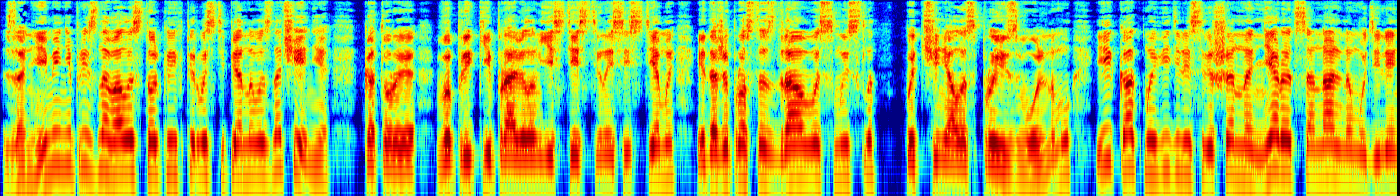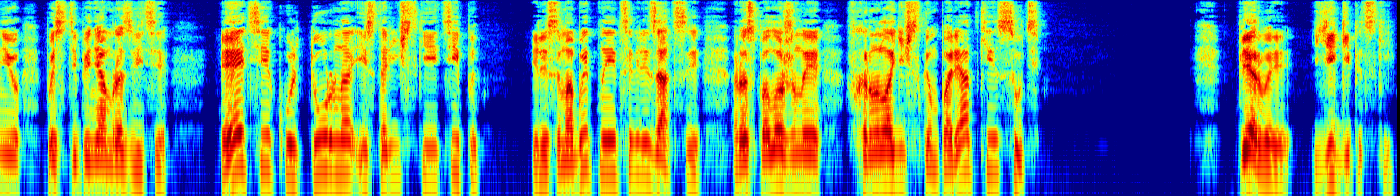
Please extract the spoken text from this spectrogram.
За ними не признавалось только их первостепенного значения, которое, вопреки правилам естественной системы и даже просто здравого смысла, подчинялось произвольному и, как мы видели, совершенно нерациональному делению по степеням развития. Эти культурно-исторические типы — или самобытные цивилизации, расположенные в хронологическом порядке, суть. Первое — египетский,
